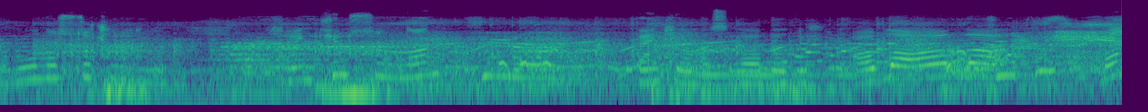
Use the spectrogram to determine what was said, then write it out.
Bu nasıl da? Sen kimsin lan? Ben kim nasıl abla dur. Abla abla. Lan.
